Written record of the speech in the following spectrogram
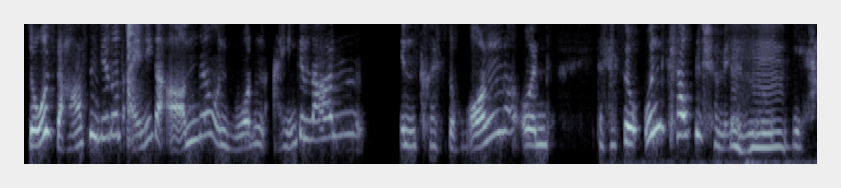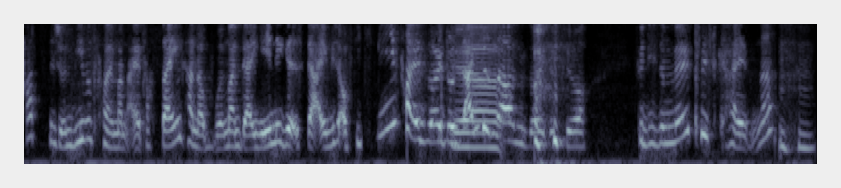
so saßen wir dort einige Abende und wurden eingeladen ins Restaurant und das ist so unglaublich für mich, also mhm. wie herzlich und liebevoll man einfach sein kann, obwohl man derjenige ist, der eigentlich auf die Knie fallen sollte und ja. Danke sagen sollte für, für diese Möglichkeit. Ne? Mhm.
